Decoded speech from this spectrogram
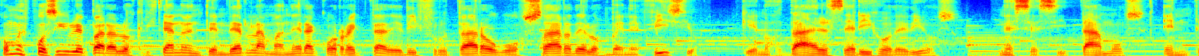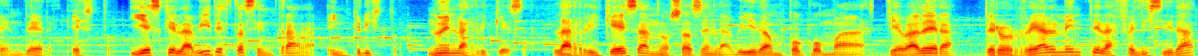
¿Cómo es posible para los cristianos entender la manera correcta de disfrutar o gozar de los beneficios que nos da el ser hijo de Dios. Necesitamos entender esto. Y es que la vida está centrada en Cristo, no en la riqueza. Las riquezas nos hacen la vida un poco más llevadera, pero realmente la felicidad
